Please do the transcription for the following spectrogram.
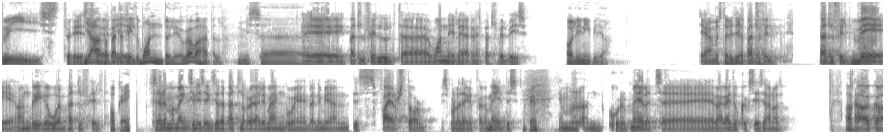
viis tuli. jaa, aga Battlefield One tuli ju ka vahepeal, mis ei, ei, ei, Battlefield One'ile järgnes Battlefield viis. oli niipidi ju. Minu meelest oli tihti- Battlefield, Battlefield V on kõige uuem Battlefield. okei okay., selle ma mängisin isegi seda Battle Royale'i mängu, mille nimi on siis Firestorm, mis mulle tegelikult väga meeldis okay., ja mul on kurb meel, et see väga edukaks ei saanud aga aga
